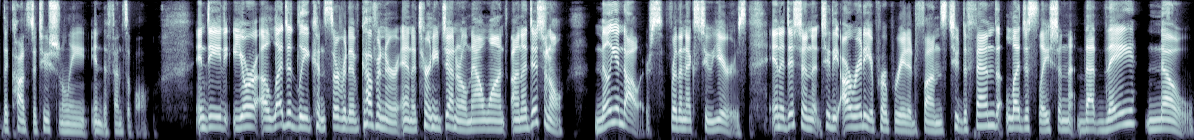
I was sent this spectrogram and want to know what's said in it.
the constitutionally indefensible. Indeed, your allegedly conservative governor and attorney general now want an additional million dollars for the next two years, in addition to the already appropriated funds to defend legislation that they know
